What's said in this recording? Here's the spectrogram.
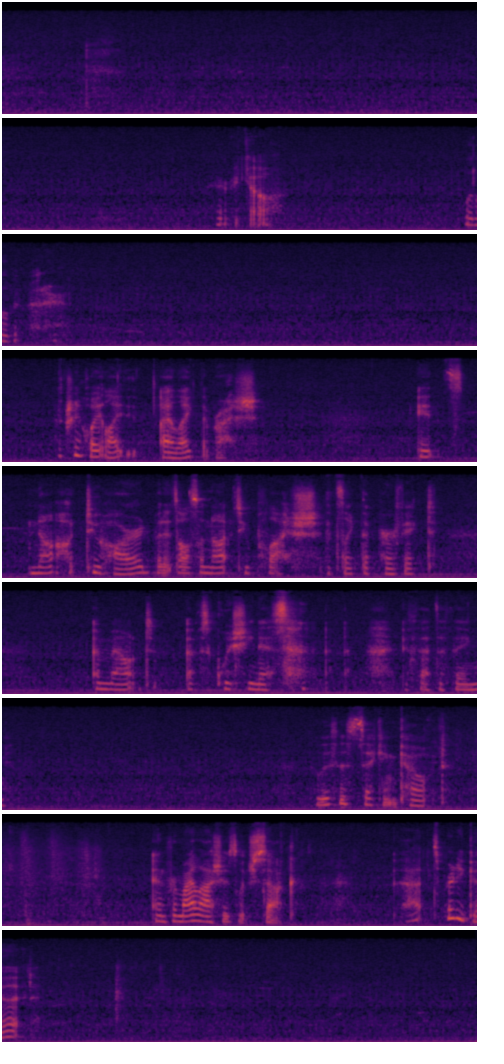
There we go a little bit better. Actually quite like I like the brush. It's not too hard, but it's also not too plush. It's like the perfect amount of squishiness, if that's a thing. So this is second coat. And for my lashes, which suck, that's pretty good.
